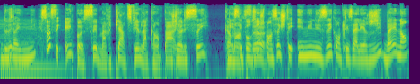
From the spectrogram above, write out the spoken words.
deux ans et demi. Ça, c'est impossible, Marie-Pierre. Tu viens de la campagne. Je le sais. Comment mais c'est pour ça? ça? que je pensais que j'étais immunisée contre les allergies. Ben non.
